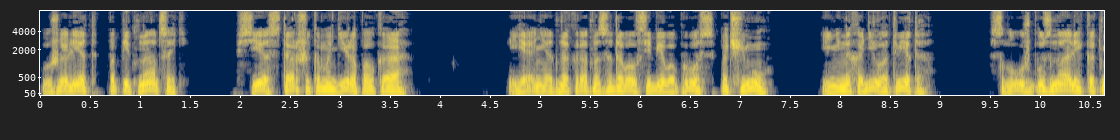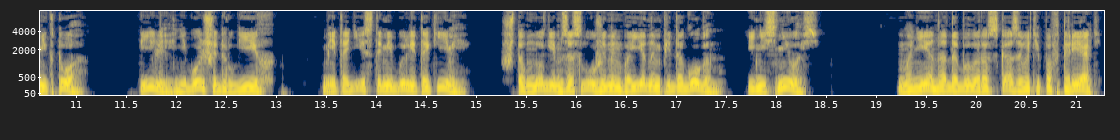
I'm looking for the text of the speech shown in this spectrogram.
уже лет по пятнадцать, все старше командира полка». Я неоднократно задавал себе вопрос «почему?» и не находил ответа. Службу знали как никто, пили не больше других, методистами были такими, что многим заслуженным военным педагогам и не снилось. Мне надо было рассказывать и повторять,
